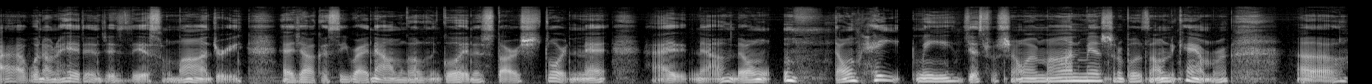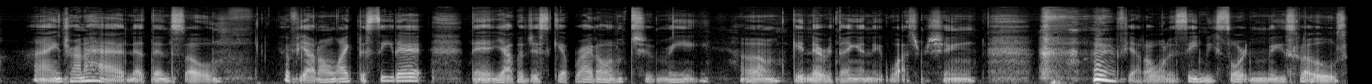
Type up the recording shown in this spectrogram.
I went on ahead and just did some laundry. As y'all can see right now, I'm gonna go ahead and start sorting that. I now don't don't hate me just for showing my unmentionables on the camera. Uh, I ain't trying to hide nothing, so if y'all don't like to see that, then y'all can just skip right on to me um, getting everything in the wash machine. if y'all don't want to see me sorting these clothes,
